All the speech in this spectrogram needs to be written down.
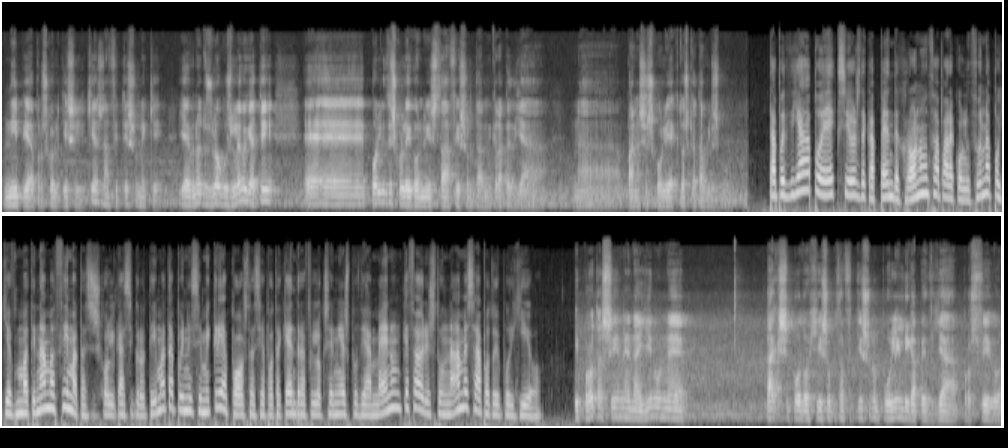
νήπια προσχολικής ηλικίας να φοιτήσουν εκεί. Για ευνόητους λόγους λέω γιατί ε, ε, πολύ δύσκολα οι γονείς θα αφήσουν τα μικρά παιδιά να πάνε σε σχολεία εκτός καταβλισμού. Τα παιδιά από 6 έως 15 χρόνων θα παρακολουθούν απογευματινά μαθήματα σε σχολικά συγκροτήματα που είναι σε μικρή απόσταση από τα κέντρα φιλοξενίας που διαμένουν και θα οριστούν άμεσα από το Υπουργείο. Η πρόταση είναι να γίνουν τάξη υποδοχής όπου θα φοιτήσουν πολύ λίγα παιδιά προσφύγων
